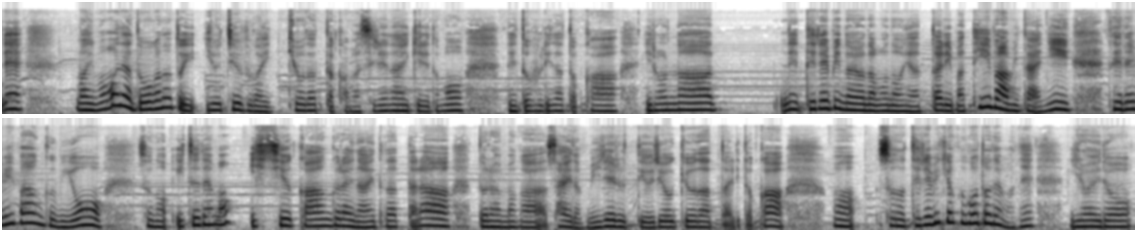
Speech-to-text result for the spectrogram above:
でまあ今までは動画だと YouTube が一強だったかもしれないけれどもネットフリだとかいろんなね、テレビのようなものをやったり、まあ、TVer みたいにテレビ番組をそのいつでも1週間ぐらいの間だったらドラマが再度見れるっていう状況だったりとか、まあ、そのテレビ局ごとでもねいろいろ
